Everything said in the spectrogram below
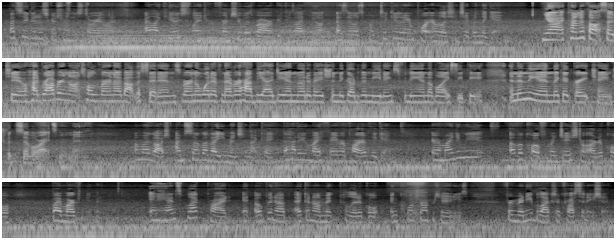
That's a good description of the storyline. I like how you explained her friendship with Robert because I feel as it was a particularly important relationship in the game. Yeah, I kind of thought so too. Had Robert not told Verna about the sit ins, Verna would have never had the idea and motivation to go to the meetings for the NAACP, and in the end, make a great change for the civil rights movement. Oh my gosh, I'm so glad that you mentioned that, Kate. That had to be my favorite part of the game. It reminded me of a quote from a JSTOR article by Mark Newman. Enhance black pride and open up economic, political, and cultural opportunities for many blacks across the nation.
